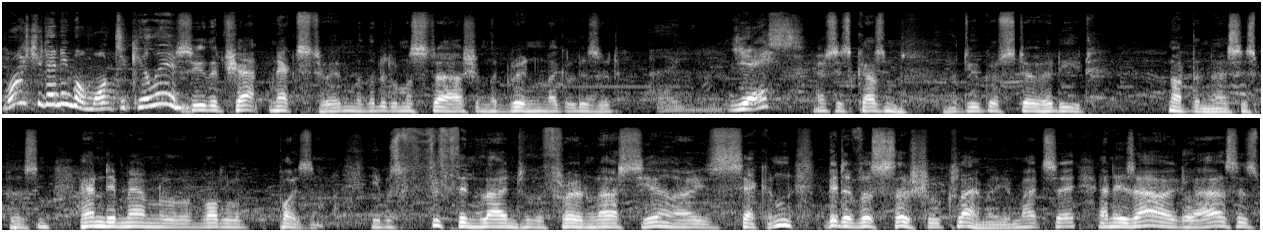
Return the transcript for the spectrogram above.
Why should anyone want to kill him? See the chap next to him with the little moustache and the grin like a lizard? Uh, yes. That's his cousin, the Duke of Sto Helit. Not the nicest person. Handy man with a bottle of poison. He was fifth in line to the throne last year, now he's second. Bit of a social climber, you might say. And his hourglass has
